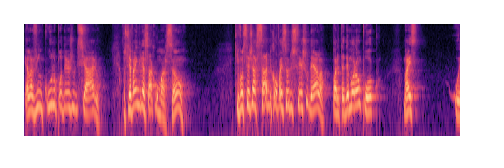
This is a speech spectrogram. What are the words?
ela vincula o Poder Judiciário. Você vai ingressar com uma ação que você já sabe qual vai ser o desfecho dela. Pode até demorar um pouco, mas o,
